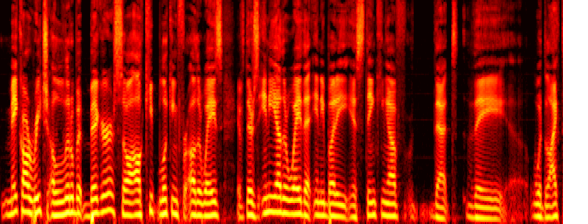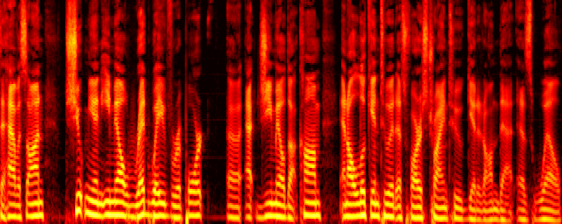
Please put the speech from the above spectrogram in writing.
make our reach a little bit bigger. So I'll keep looking for other ways. If there's any other way that anybody is thinking of that they uh, would like to have us on, shoot me an email, redwavereport uh, at gmail.com, and I'll look into it as far as trying to get it on that as well.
